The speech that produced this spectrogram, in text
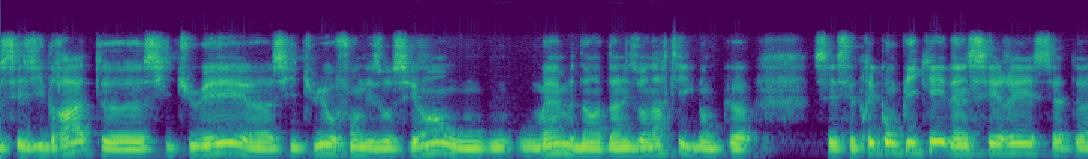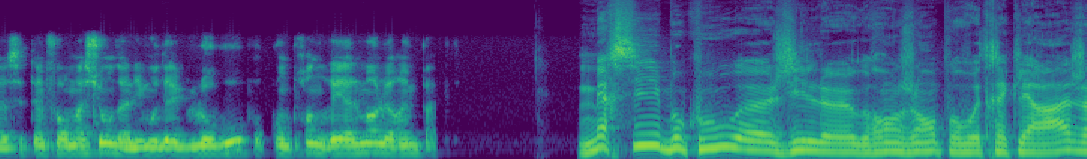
ces hydrates euh, situés, euh, au fond des océans ou, même dans, les zones arctiques. Donc euh, c'est très compliqué d'insérer cette, information dans les modèles globaux pour comprendre réellement leur impact. Merci beaucoup Gilles Grandjean pour votre éclairage.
